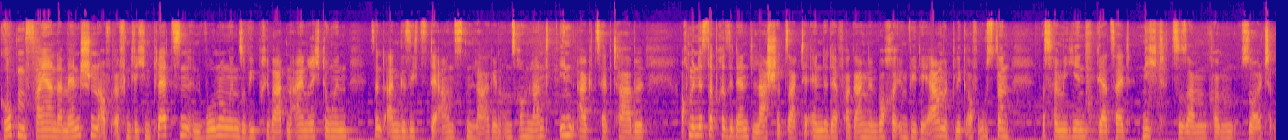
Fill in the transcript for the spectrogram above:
Gruppen feiernder Menschen auf öffentlichen Plätzen, in Wohnungen sowie privaten Einrichtungen sind angesichts der ernsten Lage in unserem Land inakzeptabel. Auch Ministerpräsident Laschet sagte Ende der vergangenen Woche im WDR mit Blick auf Ostern, dass Familien derzeit nicht zusammenkommen sollten.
